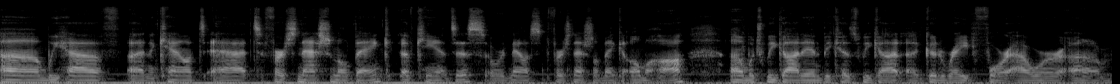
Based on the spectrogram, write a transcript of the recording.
Um, we have an account at First National Bank of Kansas, or now it's First National Bank of Omaha, um, which we got in because we got a good rate for our um,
